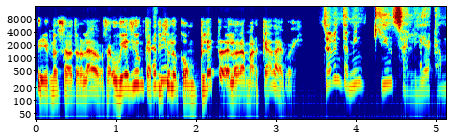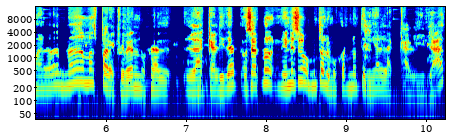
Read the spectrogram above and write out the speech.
irnos a otro lado. O sea, hubiera sido un capítulo completo de la hora marcada, güey. ¿Saben también quién salía, camarada? Nada más para que vean, o sea, la calidad. O sea, no, en ese momento a lo mejor no tenía la calidad,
